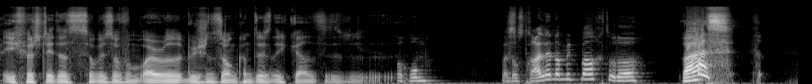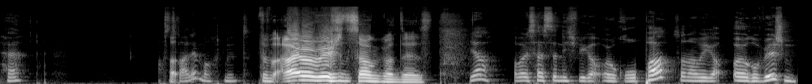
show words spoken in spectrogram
Ich verstehe das sowieso vom Eurovision Song Contest nicht ganz. Warum? Weil Australien da mitmacht oder? Was? Hä? Australien macht mit. Beim Eurovision Song Contest. Ja, aber das heißt ja nicht wegen Europa, sondern wegen Eurovision.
